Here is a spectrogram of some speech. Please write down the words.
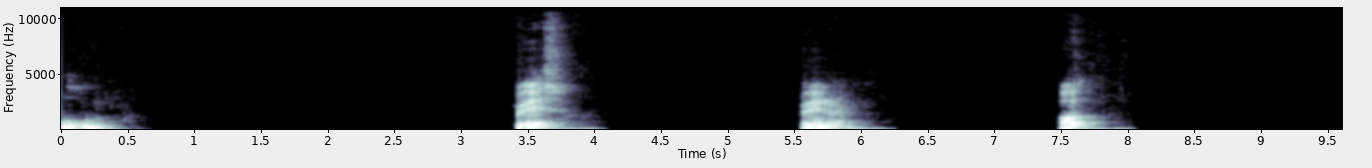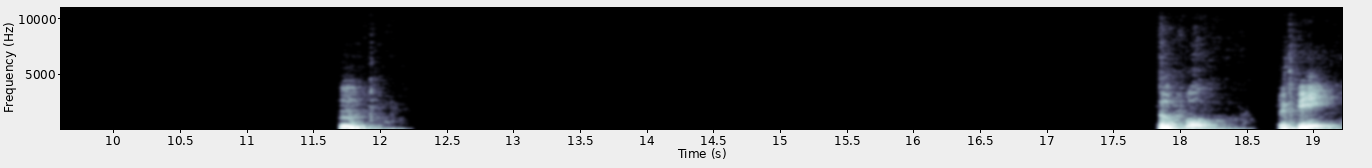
Ooh. Chris? Trainer? Hot? Hmm. Tufu? Repeat?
